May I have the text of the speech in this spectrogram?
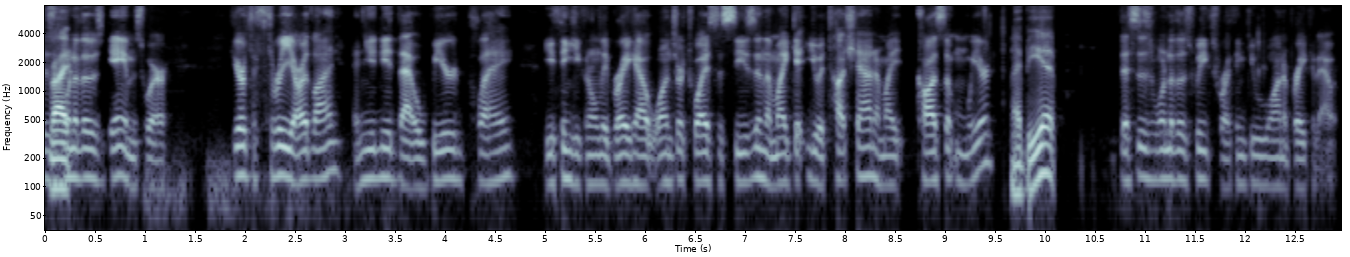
this right. is one of those games where you're at the three yard line and you need that weird play. You think you can only break out once or twice a season that might get you a touchdown and might cause something weird. Might be it. This is one of those weeks where I think you want to break it out.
